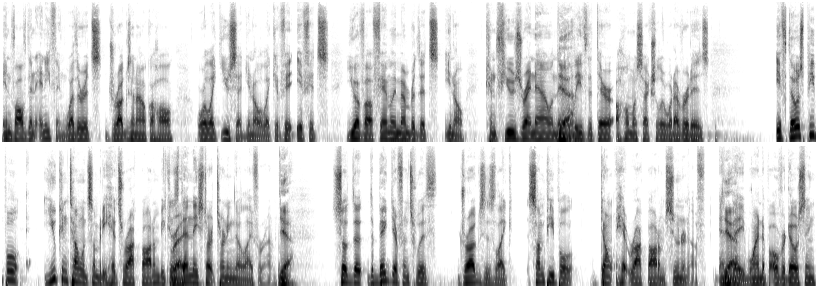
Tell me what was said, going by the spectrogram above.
involved in anything, whether it's drugs and alcohol or like you said, you know, like if it, if it's you have a family member that's, you know, confused right now and they Yeah. believe that they're a homosexual or whatever it is, if those people you can tell when somebody hits rock bottom because Right. then they start turning their life around. Yeah. So the the big difference with drugs is like some people don't hit rock bottom soon enough and Yeah. they wind up overdosing.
